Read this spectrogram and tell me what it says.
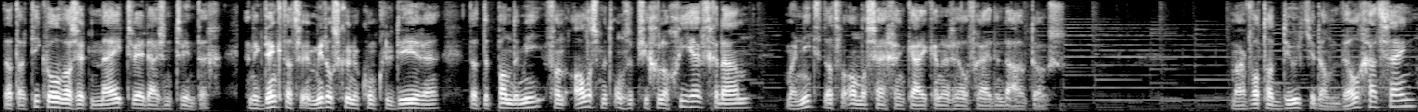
Dat artikel was uit mei 2020 en ik denk dat we inmiddels kunnen concluderen dat de pandemie van alles met onze psychologie heeft gedaan, maar niet dat we anders zijn gaan kijken naar zelfrijdende auto's. Maar wat dat duwtje dan wel gaat zijn?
